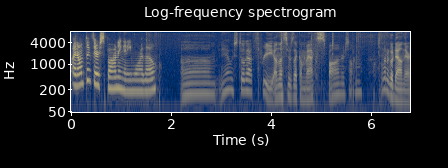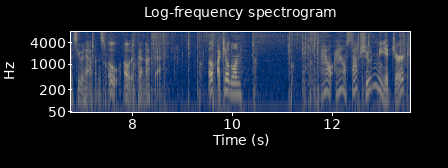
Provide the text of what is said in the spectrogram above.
I don't think they're spawning anymore, though. Um, yeah, we still got three, unless there's like a max spawn or something. I'm gonna go down there and see what happens. Oh, oh, they've got knocked back. Oh, I killed one. Ow, ow, stop shooting me, you jerk.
